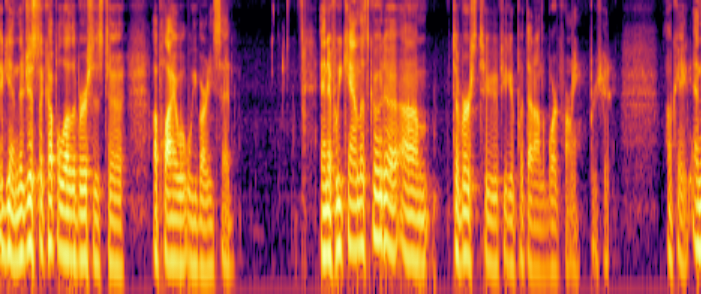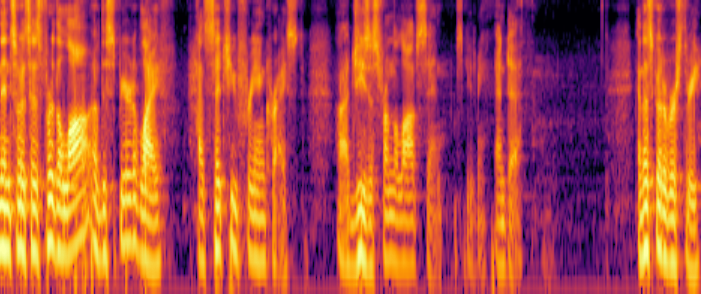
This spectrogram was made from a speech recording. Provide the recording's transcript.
again, there's just a couple other verses to apply what we've already said. And if we can, let's go to, um, to verse 2, if you could put that on the board for me. Appreciate it. Okay, and then so it says, For the law of the Spirit of life has set you free in Christ, uh, Jesus, from the law of sin, excuse me, and death. And let's go to verse 3.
